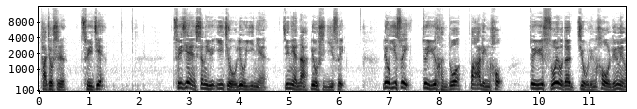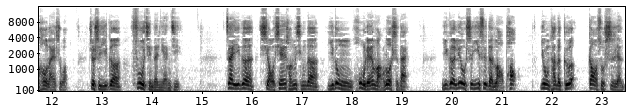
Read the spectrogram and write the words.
他就是崔健。崔健生于一九六一年，今年呢六十一岁。六一岁对于很多八零后，对于所有的九零后、零零后来说，这是一个父亲的年纪。在一个小仙横行的移动互联网络时代，一个六十一岁的老炮用他的歌告诉世人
